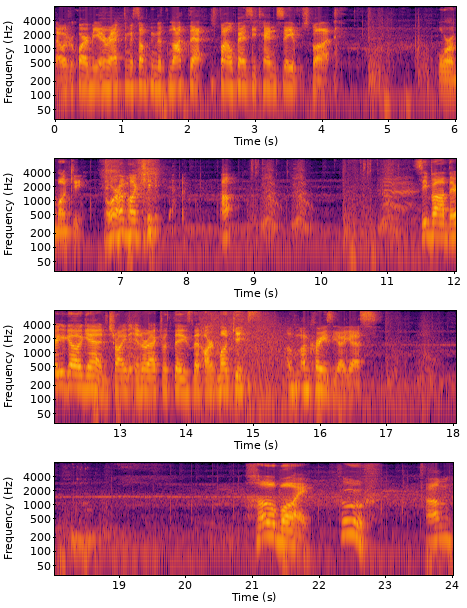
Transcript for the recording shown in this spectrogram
That would require me interacting with something that's not that Final Fantasy X save spot. or a monkey. or a monkey. oh, See, Bob, there you go again, trying to interact with things that aren't monkeys. I'm, I'm crazy, I guess. Oh boy. Whew. Um,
